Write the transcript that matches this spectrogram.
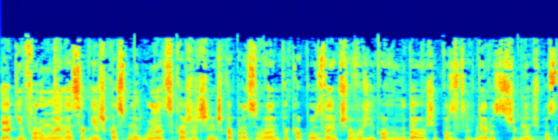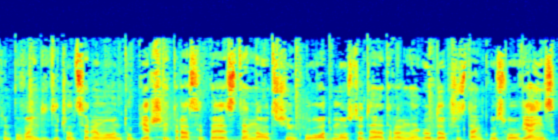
Jak informuje nas Agnieszka Smogulecka, rzeczniczka prasowa MPK Poznań, przewoźnikowi udało się pozytywnie rozstrzygnąć postępowanie dotyczące remontu pierwszej trasy PST na odcinku od mostu teatralnego do przystanku Słowiańsk,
